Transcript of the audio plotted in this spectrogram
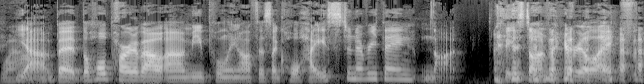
Wow. yeah, but the whole part about um, me pulling off this like whole heist and everything, not based on my real life.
